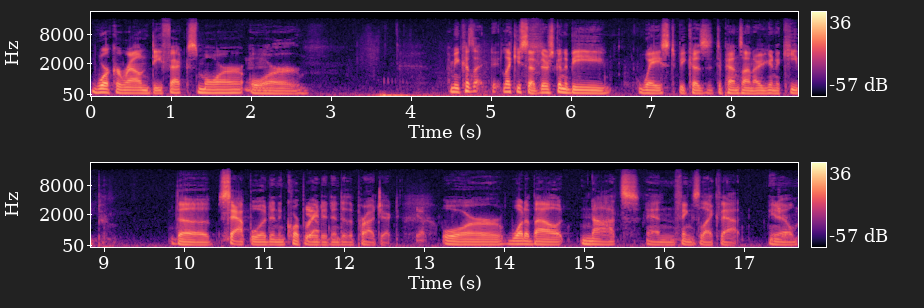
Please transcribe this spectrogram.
work around defects more, or I mean, because like you said, there's going to be waste because it depends on are you going to keep the sapwood and incorporate Yeah. it into the project, Yep. or what about knots and things like that, you know,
